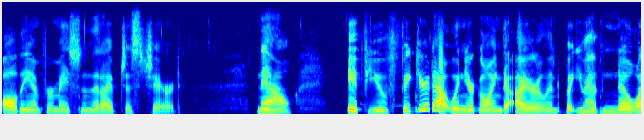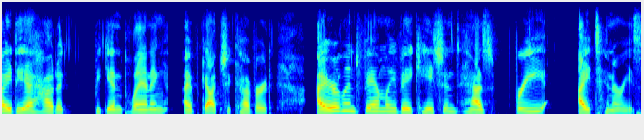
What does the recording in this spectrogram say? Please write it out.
all the information that I've just shared. Now, if you've figured out when you're going to Ireland, but you have no idea how to begin planning, I've got you covered. Ireland Family Vacation has free itineraries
